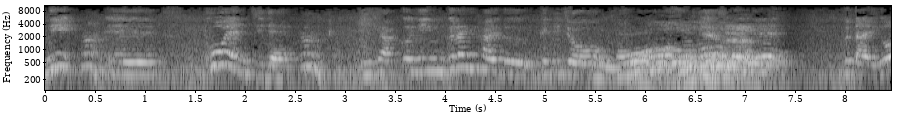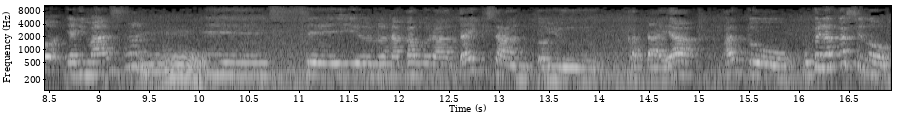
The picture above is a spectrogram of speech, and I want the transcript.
に、えー高円寺で200人ぐらい入る劇場。おー大きいですね。で舞台をやります、えー声優の中村大樹さんという方やあとオペラ歌手の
